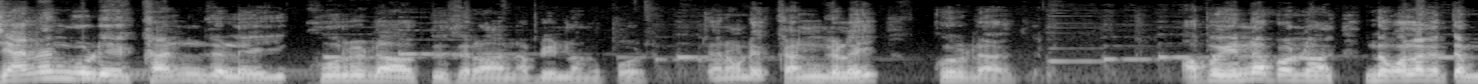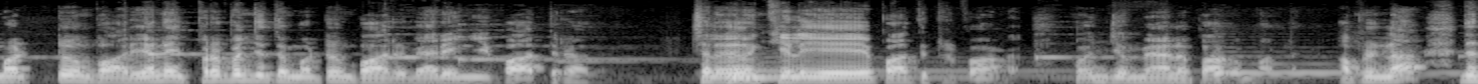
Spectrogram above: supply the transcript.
ஜனங்களுடைய கண்களை குருடாக்குகிறான் அப்படின்னு நாங்கள் போட்டிருக்கோம். ஜனங்களுடைய கண்களை குருடாக்குகிறான். அப்போ என்ன பண்ணுவான் இந்த உலகத்தை மட்டும் பாரு. ஏன்னா பிரபஞ்சத்தை மட்டும் பாரு. வேற எங்கேயும் பார்த்துறாது சில இதெல்லாம் கீழேயே பார்த்துட்டு இருப்பாங்க கொஞ்சம் மேலே பார்க்க மாட்டாங்க. அப்படின்னா இந்த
